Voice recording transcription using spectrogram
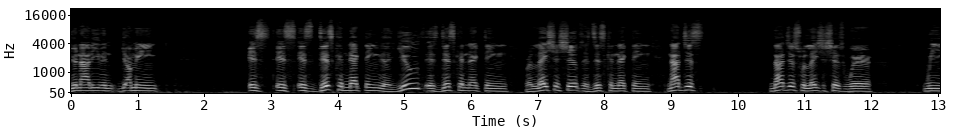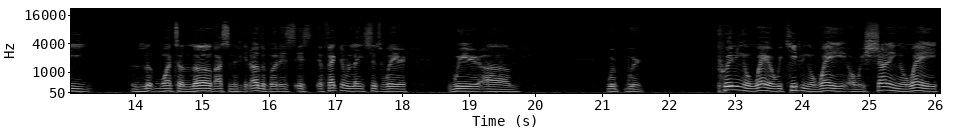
You're not even, I mean, it's, it's, it's disconnecting the youth, it's disconnecting relationships, it's disconnecting not just not just relationships where we want to love our significant other, but it's it's affecting relationships where we're um we're we're putting away or we're keeping away or we're shunning away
